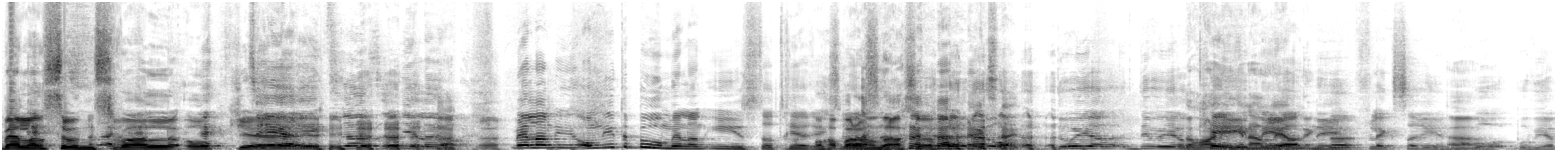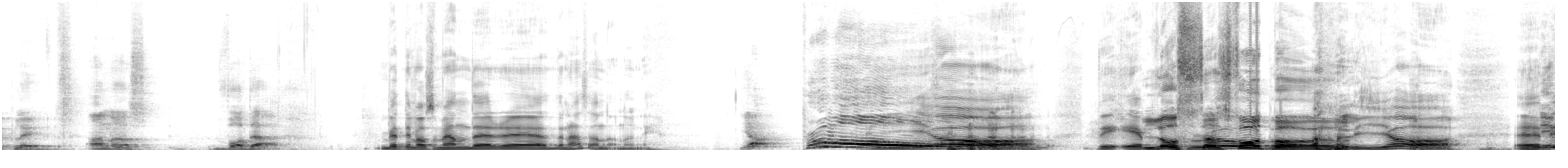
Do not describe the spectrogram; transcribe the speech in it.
mellan Sundsvall och... Eh, gillar jag. Mellan, om ni inte bor mellan Ystad och Treriksröset. och Haparanda. Så. Då, då är jag, då är jag Då har ni okej ingen med att ni flexar in Ja. på, på Viaplay. Annars, var där. Vet ni vad som händer eh, den här söndagen, hörni? Ja, Pro Bowl! Ja! Det är Låtsasfotboll! Pro Bowl, Ja! Eh, Det är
